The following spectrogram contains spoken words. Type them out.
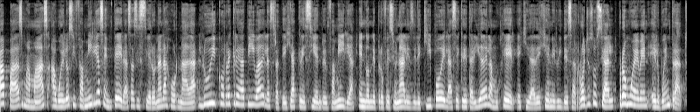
Papás, mamás, abuelos y familias enteras asistieron a la jornada lúdico-recreativa de la estrategia Creciendo en Familia, en donde profesionales del equipo de la Secretaría de la Mujer, Equidad de Género y Desarrollo Social promueven el buen trato.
